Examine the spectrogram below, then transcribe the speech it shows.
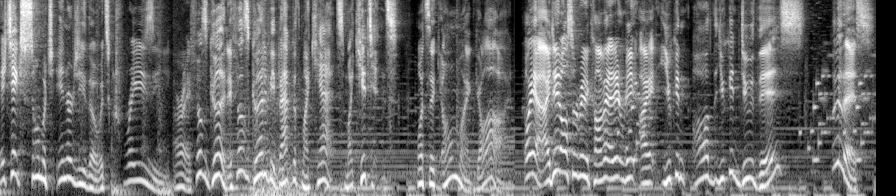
They take so much energy though. It's crazy. All right, it feels good. It feels good to be back with my cats, my kittens. What's it? Oh my god. Oh yeah, I did also read a comment. I didn't read. I you can oh you can do this. Look at this.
